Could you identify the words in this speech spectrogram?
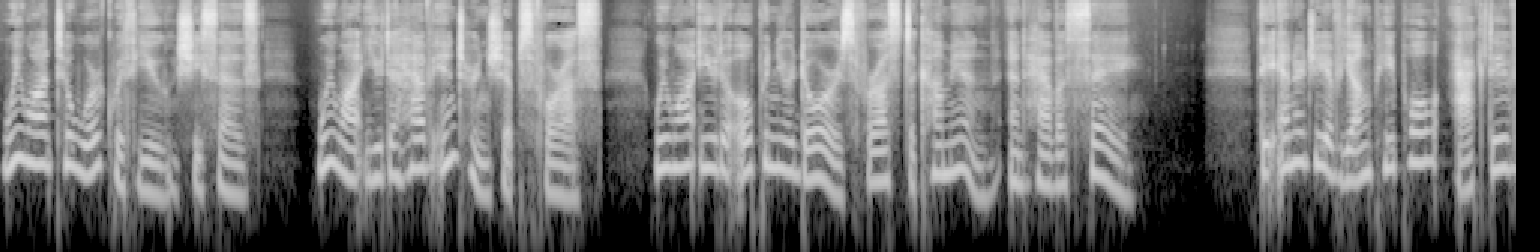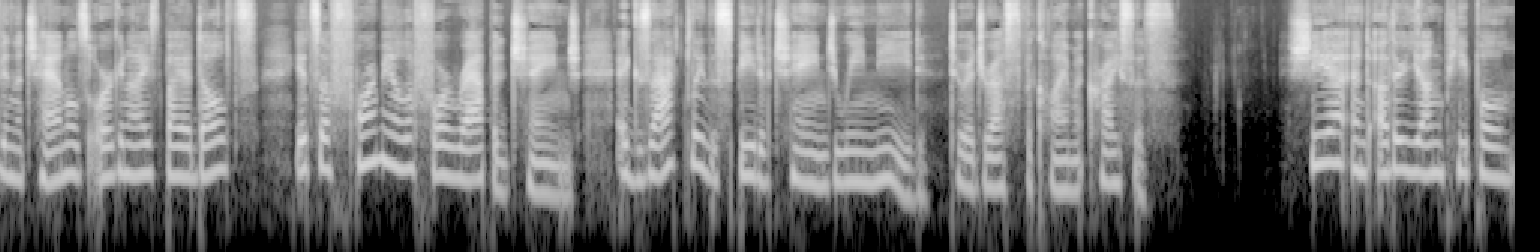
We want to work with you, she says. We want you to have internships for us. We want you to open your doors for us to come in and have a say. The energy of young people, active in the channels organized by adults, it's a formula for rapid change, exactly the speed of change we need to address the climate crisis. Xiye and other young people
